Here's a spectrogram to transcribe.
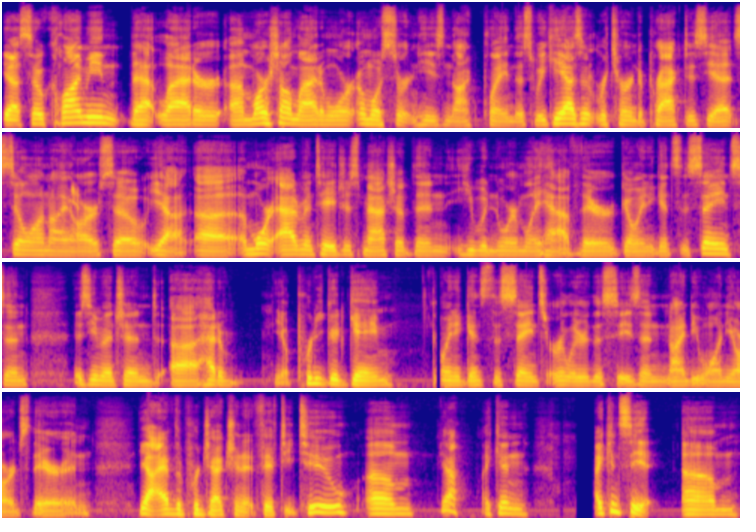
Yeah, so climbing that ladder, uh, Marshon Lattimore, almost certain he's not playing this week. He hasn't returned to practice yet, still on IR. So, yeah, uh, a more advantageous matchup than he would normally have there going against the Saints. And as you mentioned, uh, had a you know pretty good game going against the Saints earlier this season, 91 yards there. And yeah, I have the projection at 52. Um, yeah, I can I can see it. Um,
